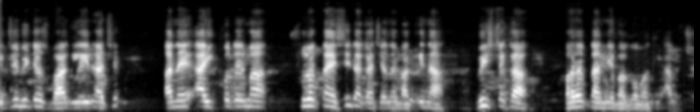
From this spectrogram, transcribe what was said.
એક્ઝિબિટર્સ ભાગ લઈ રહ્યા છે અને આ એકોતેરમાં સુરતના એસી ટકા છે અને બાકીના વીસ ટકા ભારતના અન્ય ભાગોમાંથી આવે છે.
